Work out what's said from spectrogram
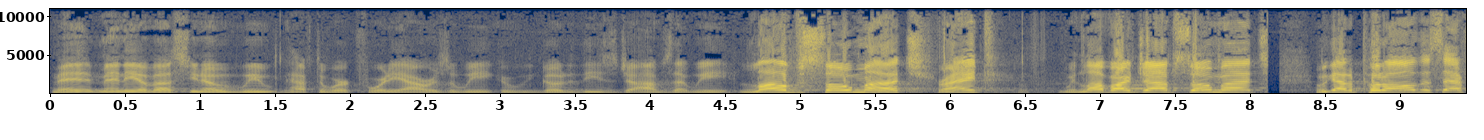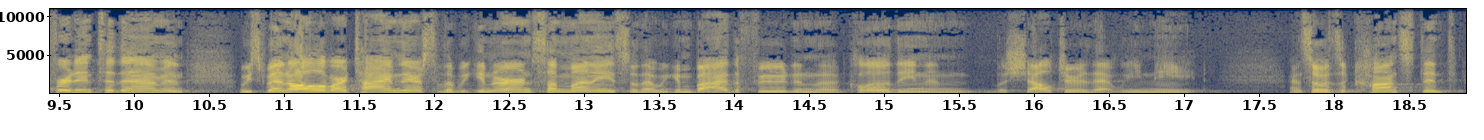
Many of us, you know, we have to work 40 hours a week or we go to these jobs that we love so much, right? We love our job so much. We got to put all this effort into them and we spend all of our time there so that we can earn some money so that we can buy the food and the clothing and the shelter that we need. And so it's a constant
